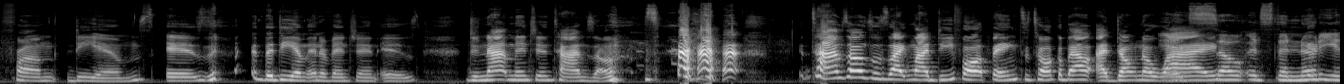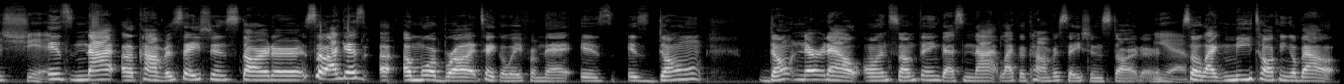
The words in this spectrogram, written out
from DMs is the DM intervention is do not mention time zones. time zones was like my default thing to talk about. I don't know why. It's so it's the nerdiest shit. it's not a conversation starter. So I guess a, a more broad takeaway from that is is don't don't nerd out on something that's not like a conversation starter. Yeah. So like me talking about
